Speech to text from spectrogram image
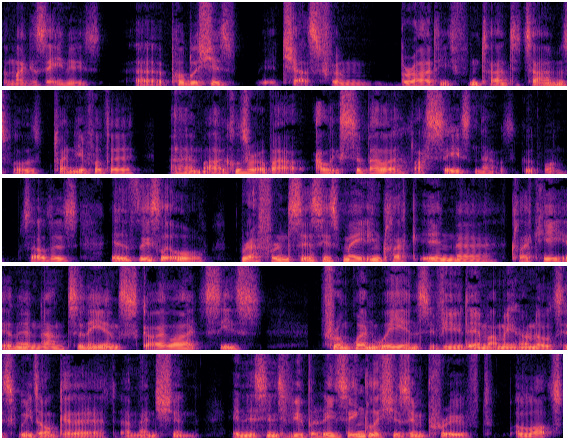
the magazine, who uh, publishes chats from Berardi from time to time, as well as plenty of other um, articles. Wrote about Alex Sabella last season. That was a good one. So there's, there's these little references. His mate in Clec, in uh, Cleckheaton and Anthony and Skylights. He's from when we interviewed him, I mean, I noticed we don't get a, a, mention in this interview, but his English has improved a lot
